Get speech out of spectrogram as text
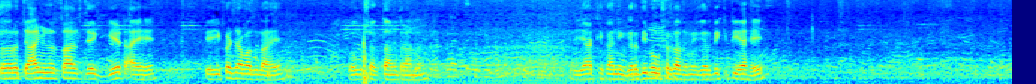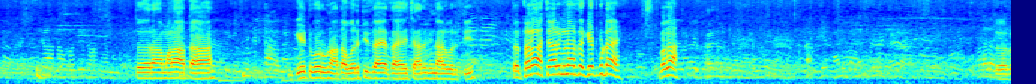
तर चार मिनारचा जे गेट आहे ते इकडच्या बाजूला आहे. बघू शकता मित्रांनो. या ठिकाणी गर्दी बघू शकता तुम्ही. गर्दी किती आहे? तर आम्हाला आता गेट वरून आता वरती जायचं आहे चार मिनार वरती तर चला चार मिनारचा गेट कुठं आहे? बघा. तर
